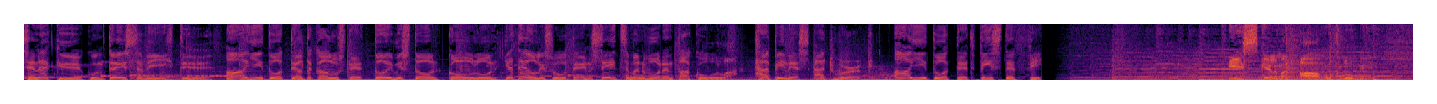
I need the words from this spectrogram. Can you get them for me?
Se näkyy, kun töissä viihtyy. ai tuotteelta kalusteet toimistoon, kouluun ja teollisuuteen seitsemän vuoden takuulla. Happiness at work. ai tuotteetfi Iskelmän aamuklubi.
